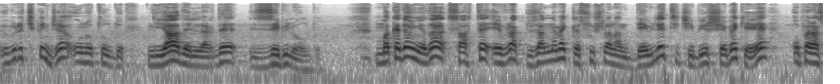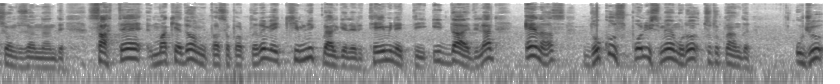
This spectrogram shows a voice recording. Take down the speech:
Öbürü çıkınca unutuldu. Yağ de zebil oldu. Makedonya'da sahte evrak düzenlemekle suçlanan devlet içi bir şebekeye operasyon düzenlendi. Sahte Makedon pasaportları ve kimlik belgeleri temin ettiği iddia edilen en az 9 polis memuru tutuklandı. Ucu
